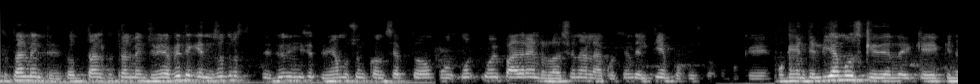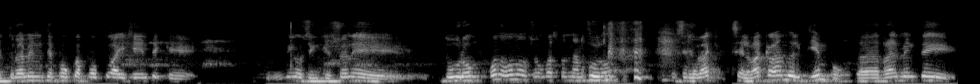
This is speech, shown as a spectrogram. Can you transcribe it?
totalmente, total, totalmente. Mira, fíjate que nosotros desde un inicio teníamos un concepto muy, padre en relación a la cuestión del tiempo, justo, como entendíamos que, que naturalmente poco a poco hay gente que, digo, sin que suene duro, bueno, bueno, se va a sonar duro, pues se, le va, se le va acabando el tiempo. O sea, realmente,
